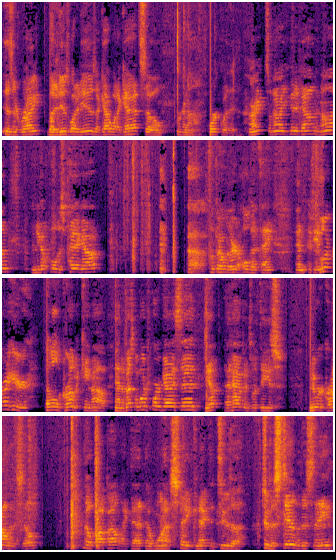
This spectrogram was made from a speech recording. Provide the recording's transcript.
isn't right, but it is what it is. I got what I got, so we're to work with it. All right, so now you get it down and on, and you got to pull this peg out, uh, flip it over there to hold that thing. And if you look right here, that little grommet came out. And the Vespa Motorsport guy said, yep, that happens with these newer grommets. They'll, they'll pop out like that. They'll want to stay connected to the to the stem of this thing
